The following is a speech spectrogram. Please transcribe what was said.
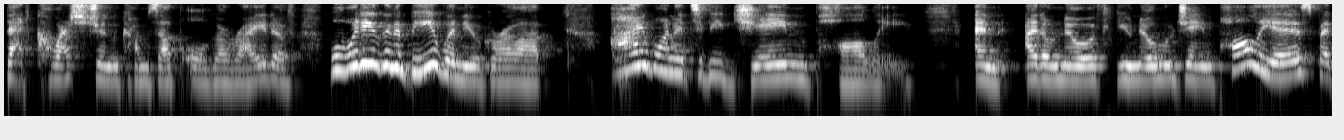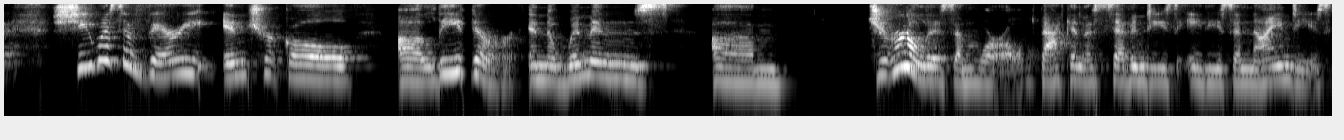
that question comes up olga right of well what are you going to be when you grow up i wanted to be jane pauley and I don't know if you know who Jane Pauley is, but she was a very integral uh, leader in the women's um, journalism world back in the 70s, 80s, and 90s.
